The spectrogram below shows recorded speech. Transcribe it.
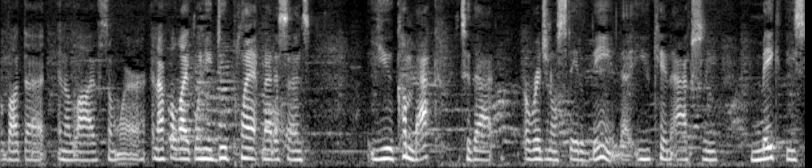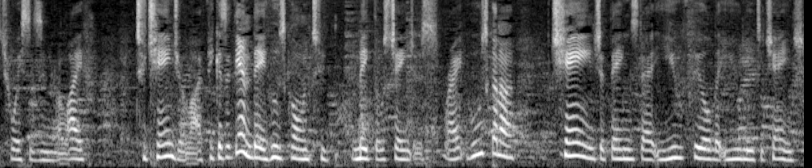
about that in a live somewhere. And I feel like when you do plant medicines, you come back to that original state of being, that you can actually make these choices in your life to change your life. Because at the end of the day, who's going to make those changes, right? Who's going to change the things that you feel that you need to change.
